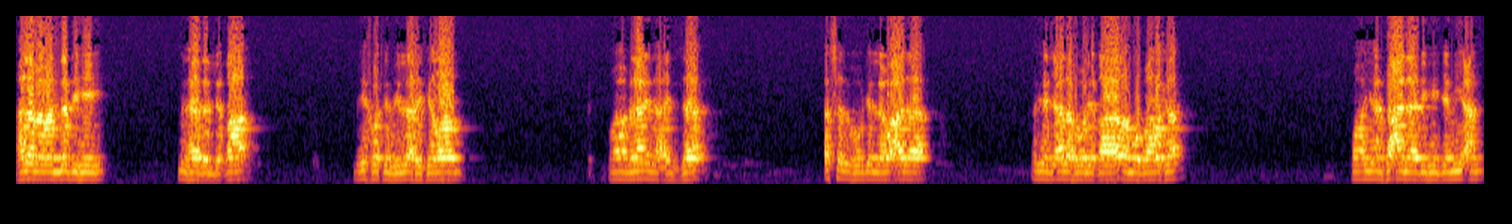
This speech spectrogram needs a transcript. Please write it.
على ما من به من هذا اللقاء بإخوة في الله الكرام وأبنائنا أعزاء أسأله جل وعلا أن يجعله لقاء مباركا وأن ينفعنا به جميعا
